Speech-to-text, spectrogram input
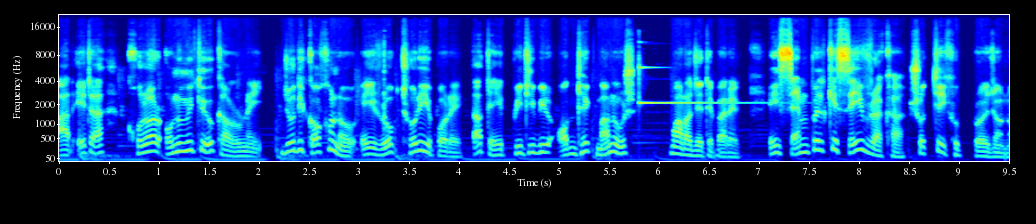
আর এটা খোলার অনুমতিও কারও নেই। যদি কখনো এই রোগ ছড়িয়ে পড়ে, তাতে পৃথিবীর অর্ধেক মানুষ মারা যেতে পারে। এই স্যাম্পলকে সেভ রাখা সত্যিই খুব প্রয়োজন।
